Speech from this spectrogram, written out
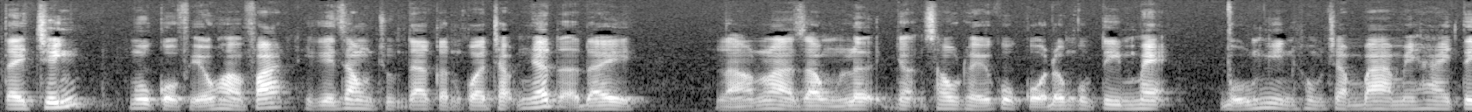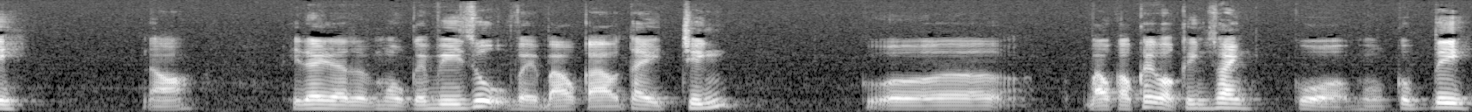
tài chính mua cổ phiếu Hòa Phát thì cái dòng chúng ta cần quan trọng nhất ở đây là nó là dòng lợi nhuận sau thuế của cổ đông công ty mẹ 4.032 tỷ. Đó. Thì đây là một cái ví dụ về báo cáo tài chính của báo cáo kết quả kinh doanh của một công ty.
